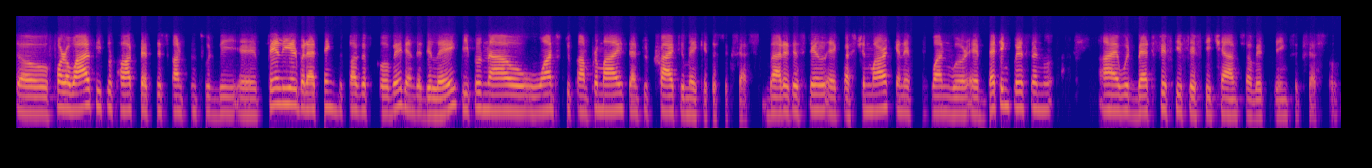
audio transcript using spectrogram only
So for a while, people thought that this conference would be a failure, but I think because of COVID and the delay, people now want to compromise and to try to make it a success. But it is still a question mark. And if one were a betting person, I would bet 50-50 chance of it being successful.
